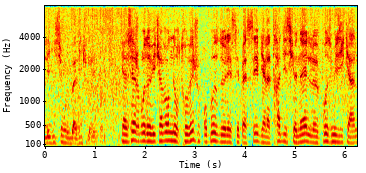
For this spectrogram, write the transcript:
l'édition Lubavitch de l'époque. Serge Brodovitch, avant de nous retrouver, je vous propose de laisser passer eh bien la traditionnelle pause musicale.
